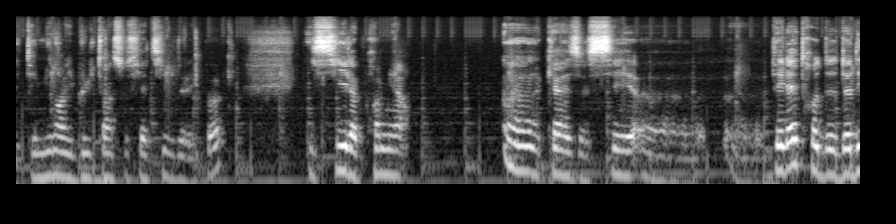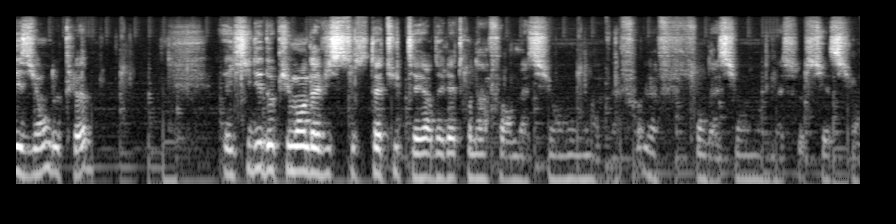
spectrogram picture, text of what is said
été mis dans les bulletins associatifs de l'époque. Ici, la première euh, case, c'est euh, euh, des lettres d'adhésion de, club. Et ici, des documents d'avis statutaire, des lettres d'information, la, fondation, l'association.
